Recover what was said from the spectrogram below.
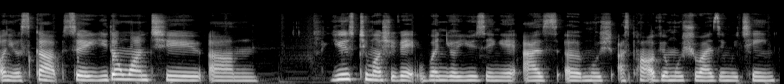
on your scalp. So you don't want to um, use too much of it when you're using it as a as part of your moisturizing routine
